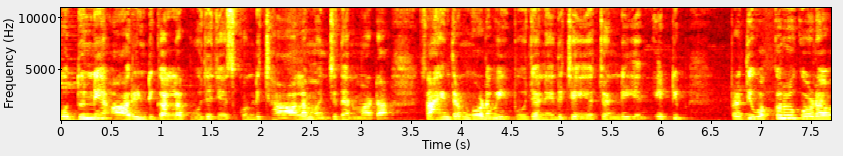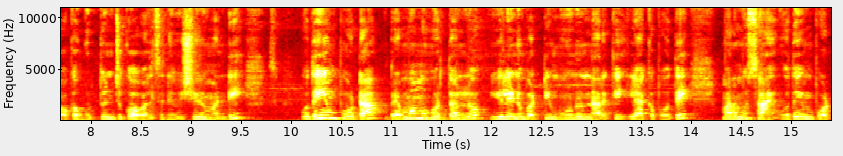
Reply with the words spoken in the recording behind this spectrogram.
పొద్దున్నే ఆరింటికల్లా పూజ చేసుకోండి. చాలా మంచిదనమాట సాయంత్రం కూడా ఈ పూజ అనేది చేయొచ్చండి. ఎట్టి ప్రతి ఒక్కరూ కూడా ఒక గుర్తుంచుకోవాల్సిన విషయం అండి. ఉదయం పూట బ్రహ్మ ముహూర్తంలో వీలుని బట్టి మూడున్నరకి లేకపోతే మనము సాయ ఉదయం పూట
